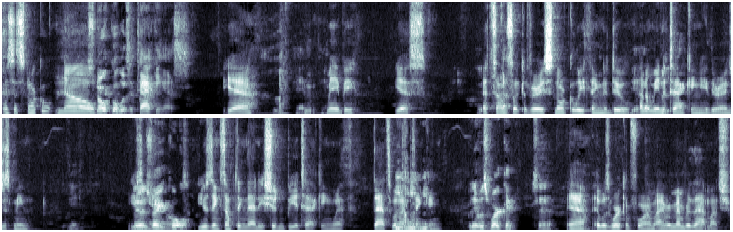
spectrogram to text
was it snorkel? No. Snorkel was attacking us. yeah, Yeah. M- maybe. Yes, that sounds like a very snorkely thing to do. Yeah. I don't mean attacking either. I just mean. Yeah. It using was very arrows. cool. Using something that he shouldn't be attacking with. That's what I'm mm-hmm. thinking. But it was working. So Yeah, it was working for him. I remember that much.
